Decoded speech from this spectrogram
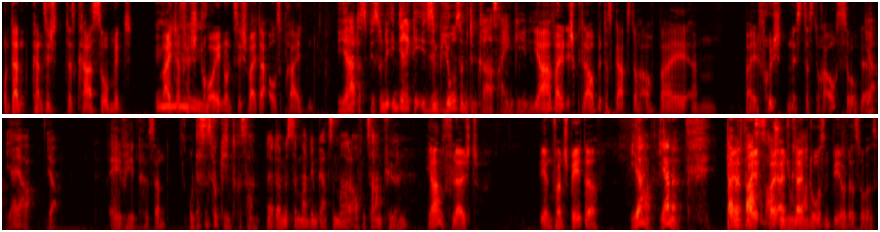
und dann kann sich das Gras somit weiter Mm. verstreuen und sich weiter ausbreiten? Ja, dass wir so eine indirekte Symbiose mit dem Gras eingehen. Ja, weil ich glaube, das gab es doch auch bei, ähm, bei Früchten ist das doch auch so, gell? Ja, ja, ja, ja. Ey, wie interessant. Und das ist wirklich interessant. Ne? Da müsste man dem Ganzen mal auf den Zahn fühlen. Ja, vielleicht irgendwann später. Ja, gerne. Damit bei, war bei, es auch bei schon, einem kleinen. Dosenbier oder sowas.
